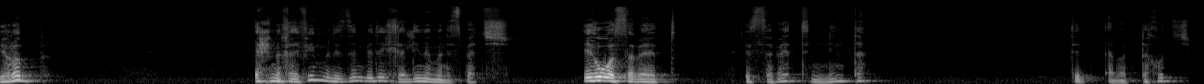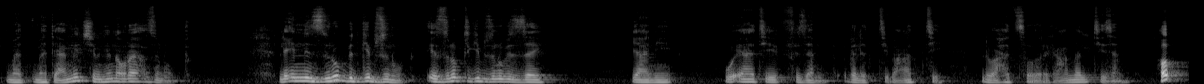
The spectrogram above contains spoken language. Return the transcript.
يا رب إحنا خايفين من الذنب ده يخلينا ما نثبتش. إيه هو الثبات؟ الثبات إن أنت تبقى ما بتاخدش ما, ما تعملش من هنا ورايح ذنوب. لأن الذنوب بتجيب ذنوب. الذنوب تجيب ذنوب إزاي؟ يعني وقعتي في ذنب غلطتي بعتي لواحد صورك عملتي ذنب. هوب!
